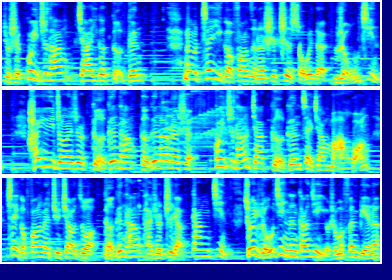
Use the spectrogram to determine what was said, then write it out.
就是桂枝汤加一个葛根。那么这一个方子呢，是治所谓的柔劲。还有一种呢，就是葛根汤。葛根汤呢是桂枝汤加葛根再加麻黄，这个方呢就叫做葛根汤，它就治疗刚劲。所以柔劲跟刚劲有什么分别呢？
